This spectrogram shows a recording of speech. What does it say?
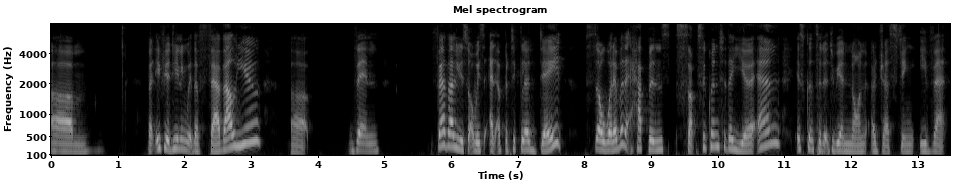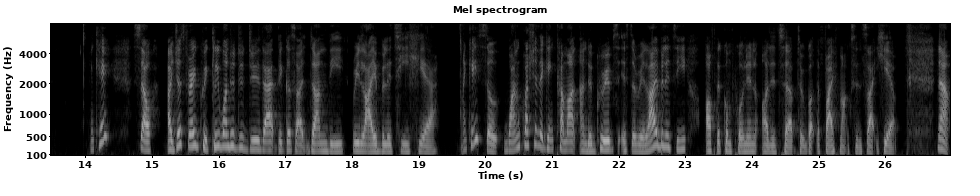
um, but if you're dealing with the fair value, uh, then fair value is always at a particular date so whatever that happens subsequent to the year end is considered to be a non-adjusting event. Okay, so I just very quickly wanted to do that because I'd done the reliability here. Okay, so one question that can come out under groups is the reliability of the component auditor. So we've got the five marks inside here. Now,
